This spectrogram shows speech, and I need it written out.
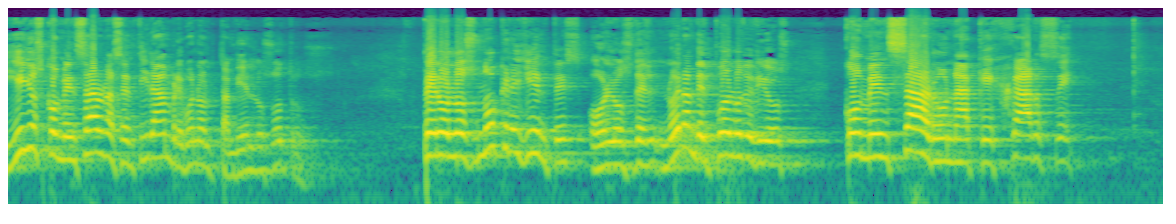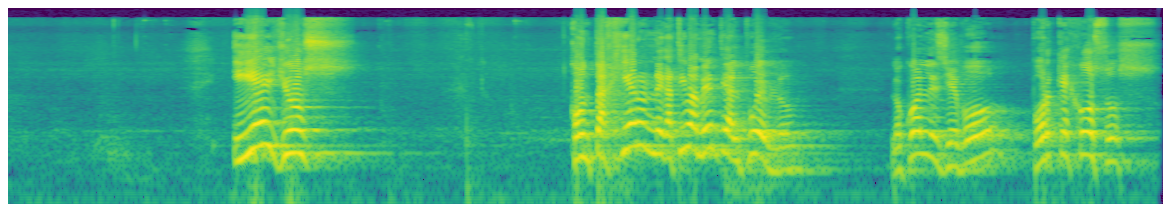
Y ellos comenzaron a sentir hambre, bueno, también los otros. Pero los no creyentes o los del, no eran del pueblo de Dios, comenzaron a quejarse. Y ellos contagiaron negativamente al pueblo, lo cual les llevó por quejosos,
